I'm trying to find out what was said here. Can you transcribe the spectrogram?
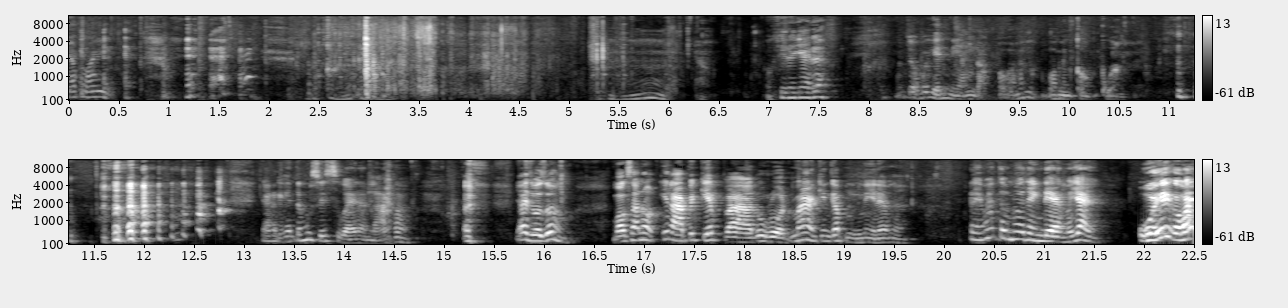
ยับไว้อีกโอ เคนะยายเด้อมันจะไม่เห็นเหนียงดอกเพราะว่ามันว่ามันกล่องกวางยายก็เห็นแต่มือสวยๆนั่นล่ะยายจะบอกว่าบอกสนุกอีหลาไปเก็บอ่าลูกโรดมากินกับนี่นะแต่มาตัวน้อยแดงๆมายายโอ้ยก็ว่า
